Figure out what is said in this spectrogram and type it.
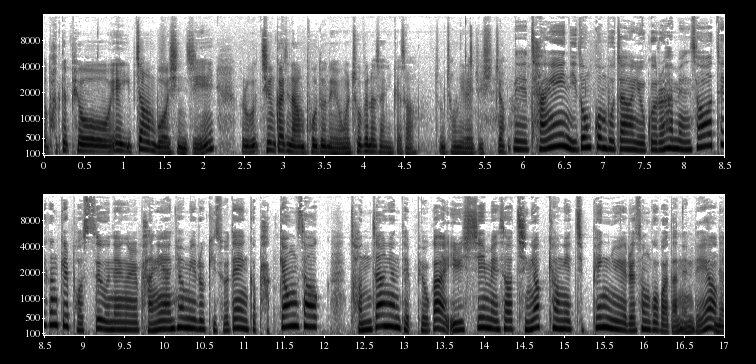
또 박 대표의 입장은 무엇인지 그리고 지금까지 나온 보도 내용을 조 변호사님께서 좀 정리를 해주시죠. 네, 장애인 이동권 보장을 요구를 하면서 퇴근길 버스 운행을 방해한 혐의로 기소된 그 박경석 전장현 대표가 1심에서 징역형의 집행유예를 선고받았는데요. 네.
